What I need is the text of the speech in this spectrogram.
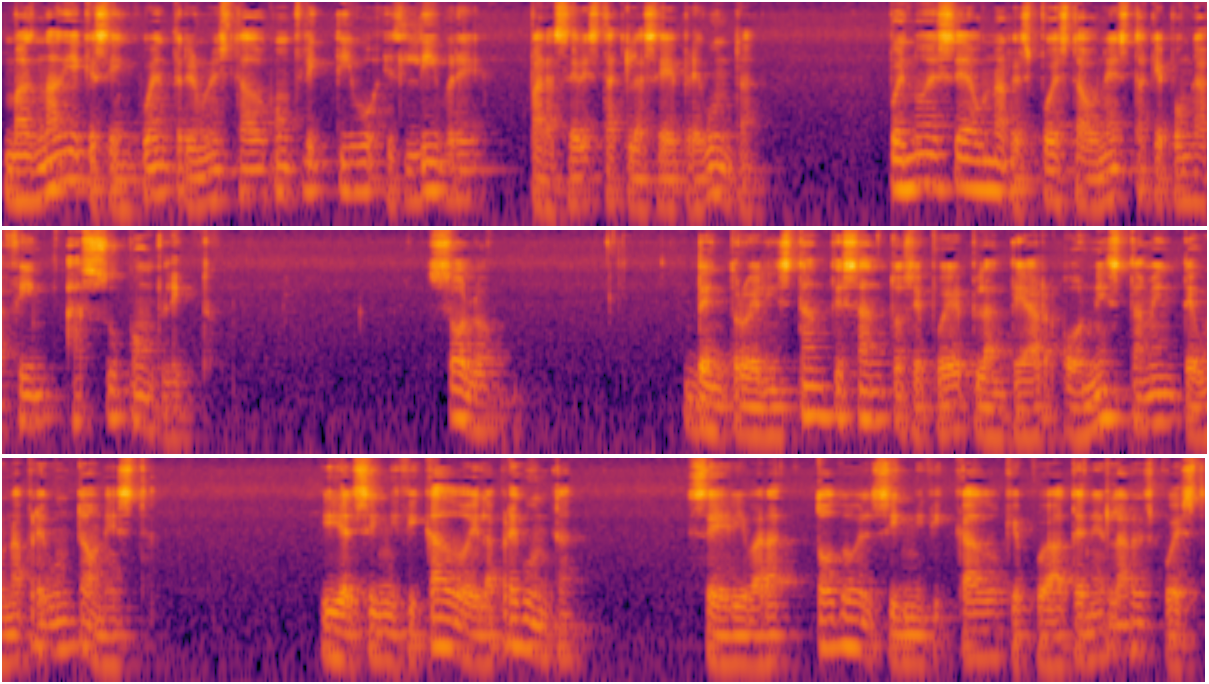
Mas nadie que se encuentre en un estado conflictivo es libre para hacer esta clase de pregunta, pues no desea una respuesta honesta que ponga fin a su conflicto. Solo dentro del instante santo se puede plantear honestamente una pregunta honesta y el significado de la pregunta, se derivará todo el significado que pueda tener la respuesta.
